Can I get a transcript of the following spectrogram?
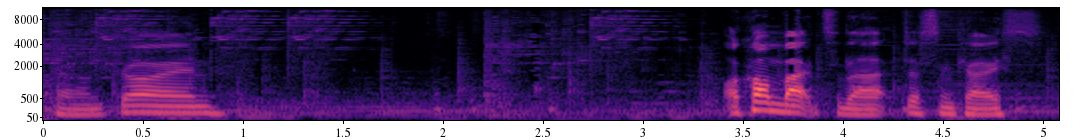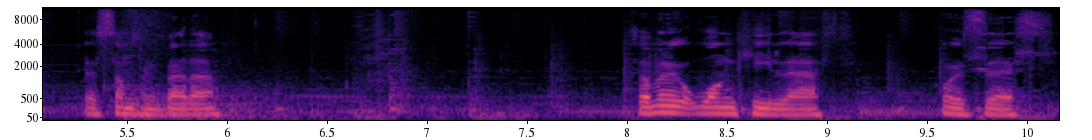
Okay, I'm going. I'll come back to that just in case there's something better. So I've only got one key left. What is this?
